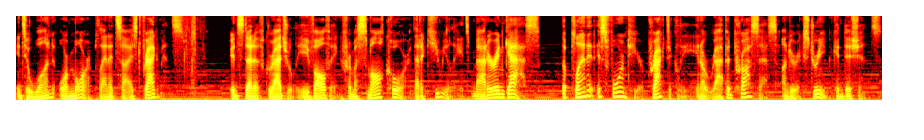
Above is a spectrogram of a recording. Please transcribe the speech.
into one or more planet-sized fragments. Instead of gradually evolving from a small core that accumulates matter and gas, the planet is formed here practically in a rapid process under extreme conditions.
